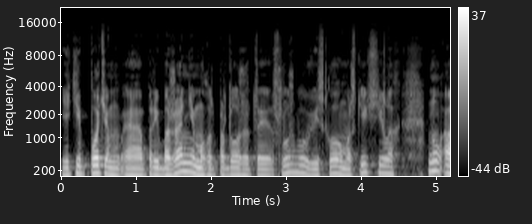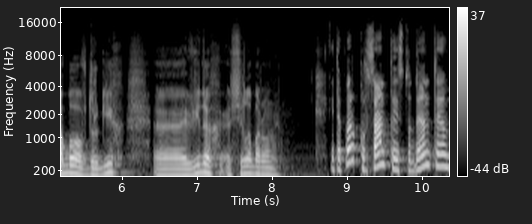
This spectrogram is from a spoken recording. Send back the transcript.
які потім е, при бажанні можуть продовжити службу в військово-морських силах, ну або в других видах сил оборони. І тепер курсанти і студенти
